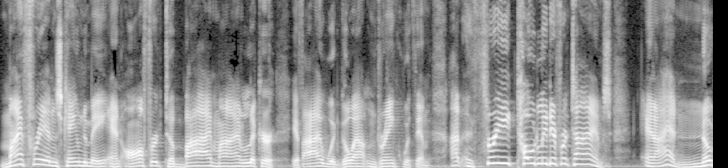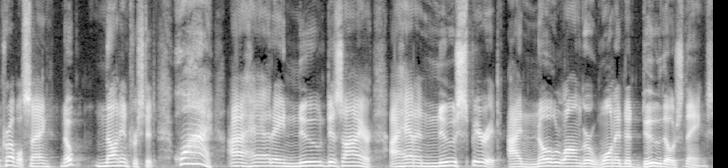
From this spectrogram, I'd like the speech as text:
my friends came to me and offered to buy my liquor if I would go out and drink with them. I, three totally different times. And I had no trouble saying, nope, not interested. Why? I had a new desire. I had a new spirit. I no longer wanted to do those things.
